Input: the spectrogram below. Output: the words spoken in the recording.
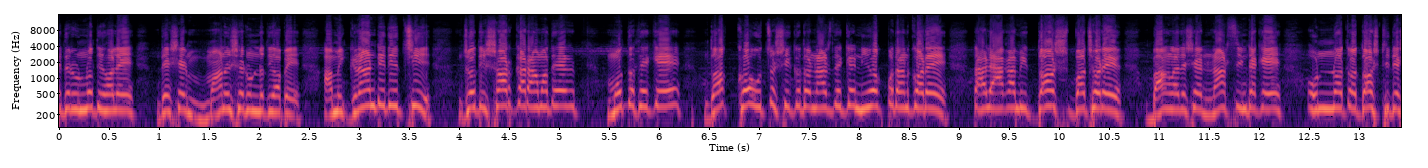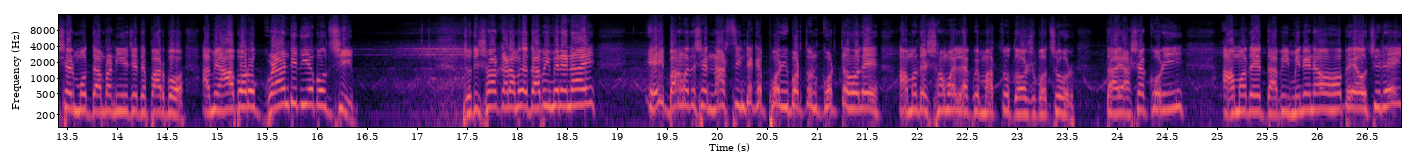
এদের উন্নতি হলে দেশের মানুষের উন্নতি হবে। আমি গ্যারান্টি দিচ্ছি, যদি সরকার আমাদের মধ্য থেকে দক্ষ, উচ্চশিক্ষিত নার্সদেরকে নিয়োগ প্রদান করে, তাহলে আগামী দশ বছরে বাংলাদেশের নার্সিংটাকে উন্নত দশটি দেশের মধ্যে আমরা নিয়ে যেতে পারব। আমি আবারও গ্যারান্টি দিয়ে বলছি, যদি সরকার আমাদের দাবি মেনে নেয় এই বাংলাদেশের নার্সিংটাকে পরিবর্তন করতে হলে আমাদের সময় লাগবে মাত্র দশ বছর। তাই আশা করি আমাদের দাবি মেনে নেওয়া হবে অচিরেই।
